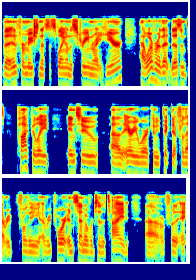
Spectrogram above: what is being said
the information that's displaying on the screen right here. However, that doesn't populate into uh, the area where it can be picked up for that for the uh, report and sent over to the TIDE uh, or for the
